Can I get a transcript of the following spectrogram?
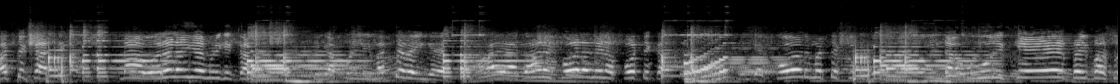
மட்டுக்காட்டு நான் உரளைய முழுகி காட்டு நீங்க புள்ளி மத்த வைங்க. அழகான கோலமே நான் போட்டு காட்டு நீங்க கோடு மட்டும் கிட்டு இந்த ஊருக்கே பைபாஸ்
